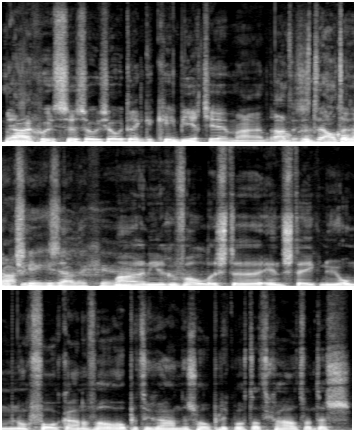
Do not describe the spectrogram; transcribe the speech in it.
ja goed, sowieso drink ik geen biertje, maar het raadhuis nou, is het wel altijd hartstikke gezellig. Eh. Maar in ieder geval is de insteek nu om nog voor carnaval open te gaan. Dus hopelijk wordt dat gehaald, want dat is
